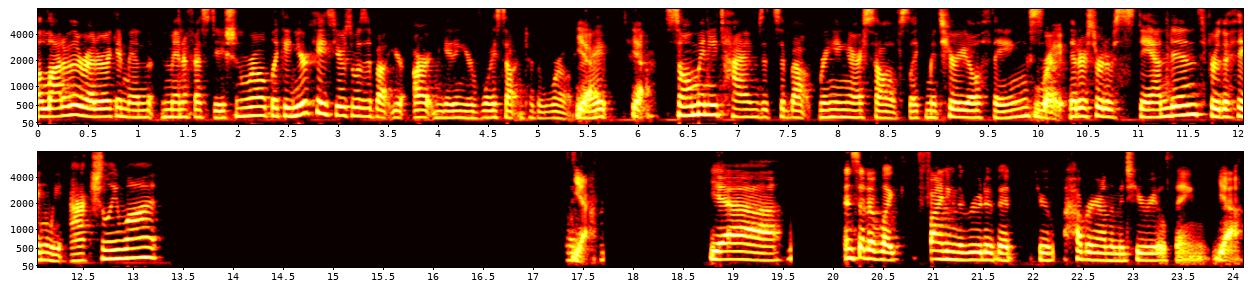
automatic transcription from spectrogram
a lot of the rhetoric and man- manifestation world, like in your case, yours was about your art and getting your voice out into the world, Yeah. right? Yeah. So many times it's about bringing ourselves like material things Right. that are sort of stand ins for the thing we actually want. Yeah. Yeah. Instead of like finding the root of it, you're hovering on the material thing. Yeah.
